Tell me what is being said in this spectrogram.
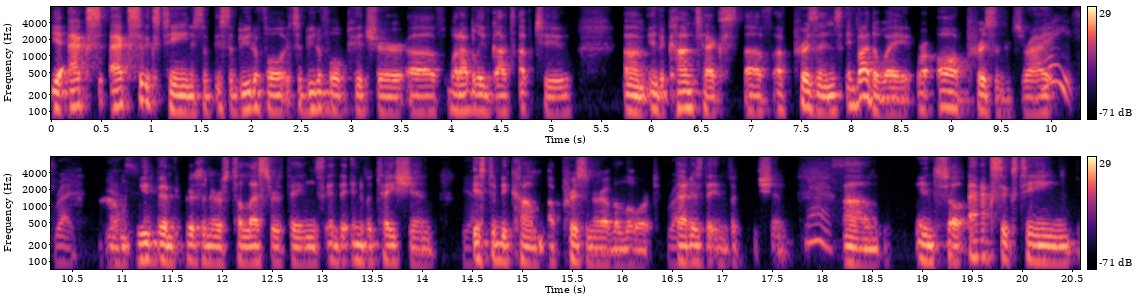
yeah. Acts Acts sixteen. It's a it's a beautiful it's a beautiful picture of what I believe God's up to, um, in the context of of prisons. And by the way, we're all prisoners, right? Right. Right. Um, yes. we've been prisoners to lesser things, and the invitation yes. is to become a prisoner of the Lord. Right. That is the invitation. Yes. Um, and so, Acts 16,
